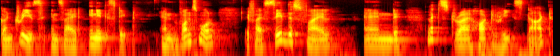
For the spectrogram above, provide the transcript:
countries inside init state. And once more if I save this file and let's try hot restart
